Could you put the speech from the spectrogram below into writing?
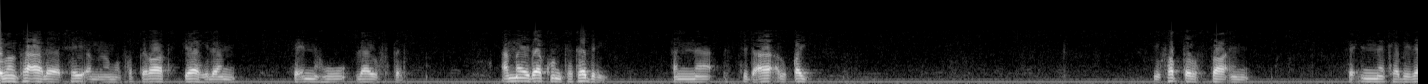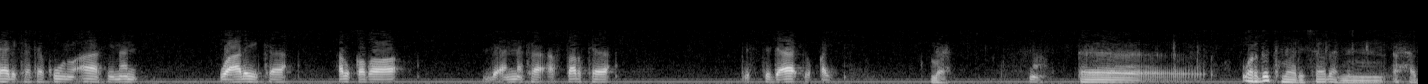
ومن فعل شيئا من المفطرات جاهلا فإنه لا يفطر. أما إذا كنت تدري أن استدعاء القيد يفطر الصائم فإنك بذلك تكون آثما وعليك القضاء لأنك أفطرت باستدعاء القيد. نعم. نعم. آه وردتنا رسالة من أحد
